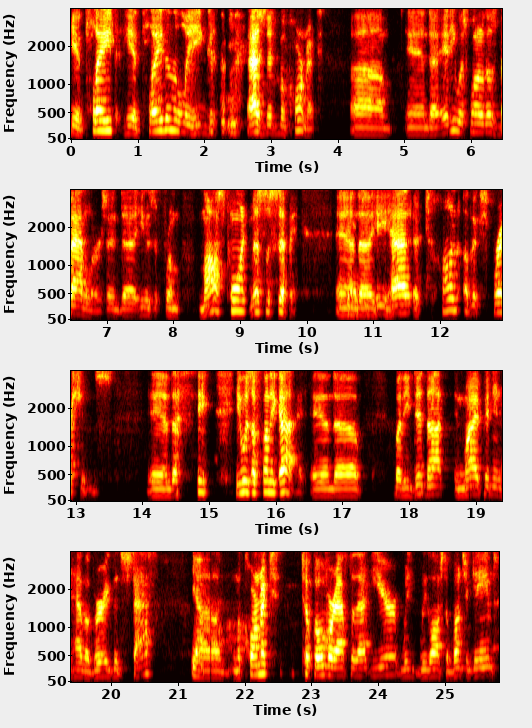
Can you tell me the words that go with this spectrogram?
He had played. He had played in the league, as did McCormick, um, and uh, Eddie was one of those battlers, and uh, he was from Moss Point, Mississippi, and uh, he had a ton of expressions, and he he was a funny guy, and uh, but he did not, in my opinion, have a very good staff. Yeah. Uh, McCormick took over after that year. We, we lost a bunch of games.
